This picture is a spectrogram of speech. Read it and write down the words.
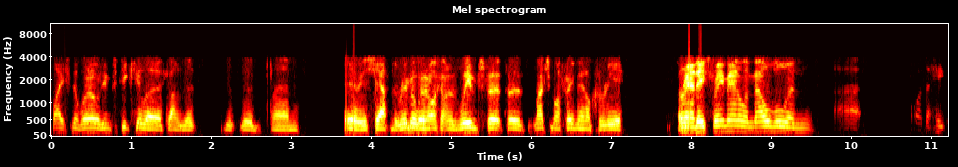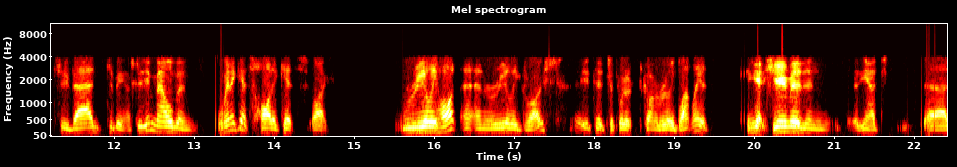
place in the world. In particular, kind of the, the, the um, area south of the river where I kind of lived for, for much of my Fremantle career, around East Fremantle and Melville, and the heat too bad, to be honest. Because in Melbourne, when it gets hot, it gets like really hot and really gross. To, to put it kind of really bluntly, it can get humid and you know uh,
